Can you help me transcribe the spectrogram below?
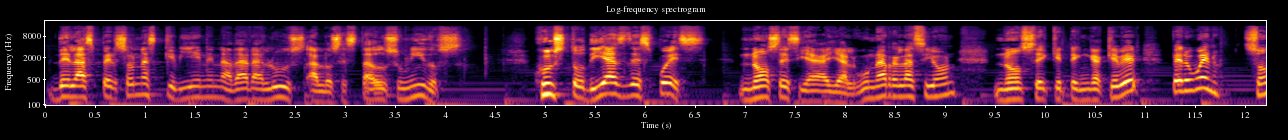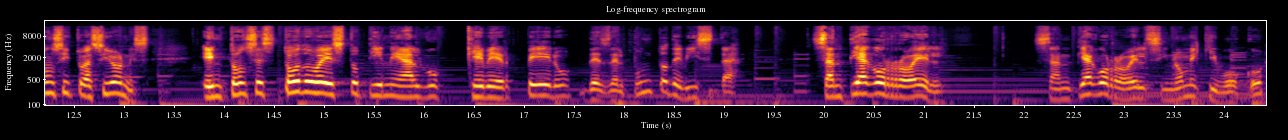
de las personas que vienen a dar a luz a los Estados Unidos. Justo días después, no sé si hay alguna relación, no sé qué tenga que ver, pero bueno, son situaciones. Entonces, todo esto tiene algo que ver, pero desde el punto de vista, Santiago Roel, Santiago Roel, si no me equivoco,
